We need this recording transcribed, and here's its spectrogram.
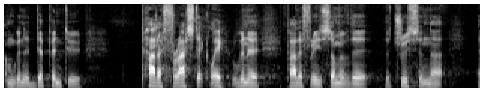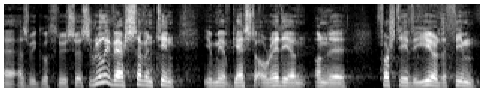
I'm going to dip into paraphrastically. We're going to paraphrase some of the, the truths in that uh, as we go through. So it's really verse 17. You may have guessed it already on, on the first day of the year. The theme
